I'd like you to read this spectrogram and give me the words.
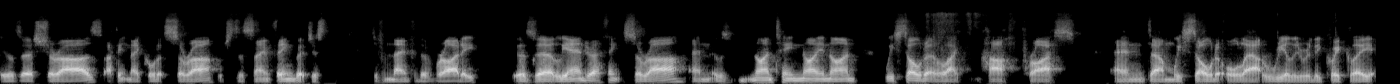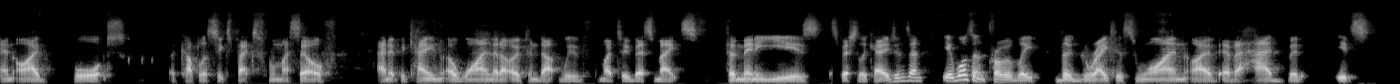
It was a Shiraz. I think they called it Syrah, which is the same thing, but just different name for the variety. It was a Liandra, I think, Syrah, and it was 1999. We sold it at like half price, and um, we sold it all out really, really quickly. And I bought a couple of six packs for myself, and it became a wine that I opened up with my two best mates for many years, special occasions. And it wasn't probably the greatest wine I've ever had, but its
